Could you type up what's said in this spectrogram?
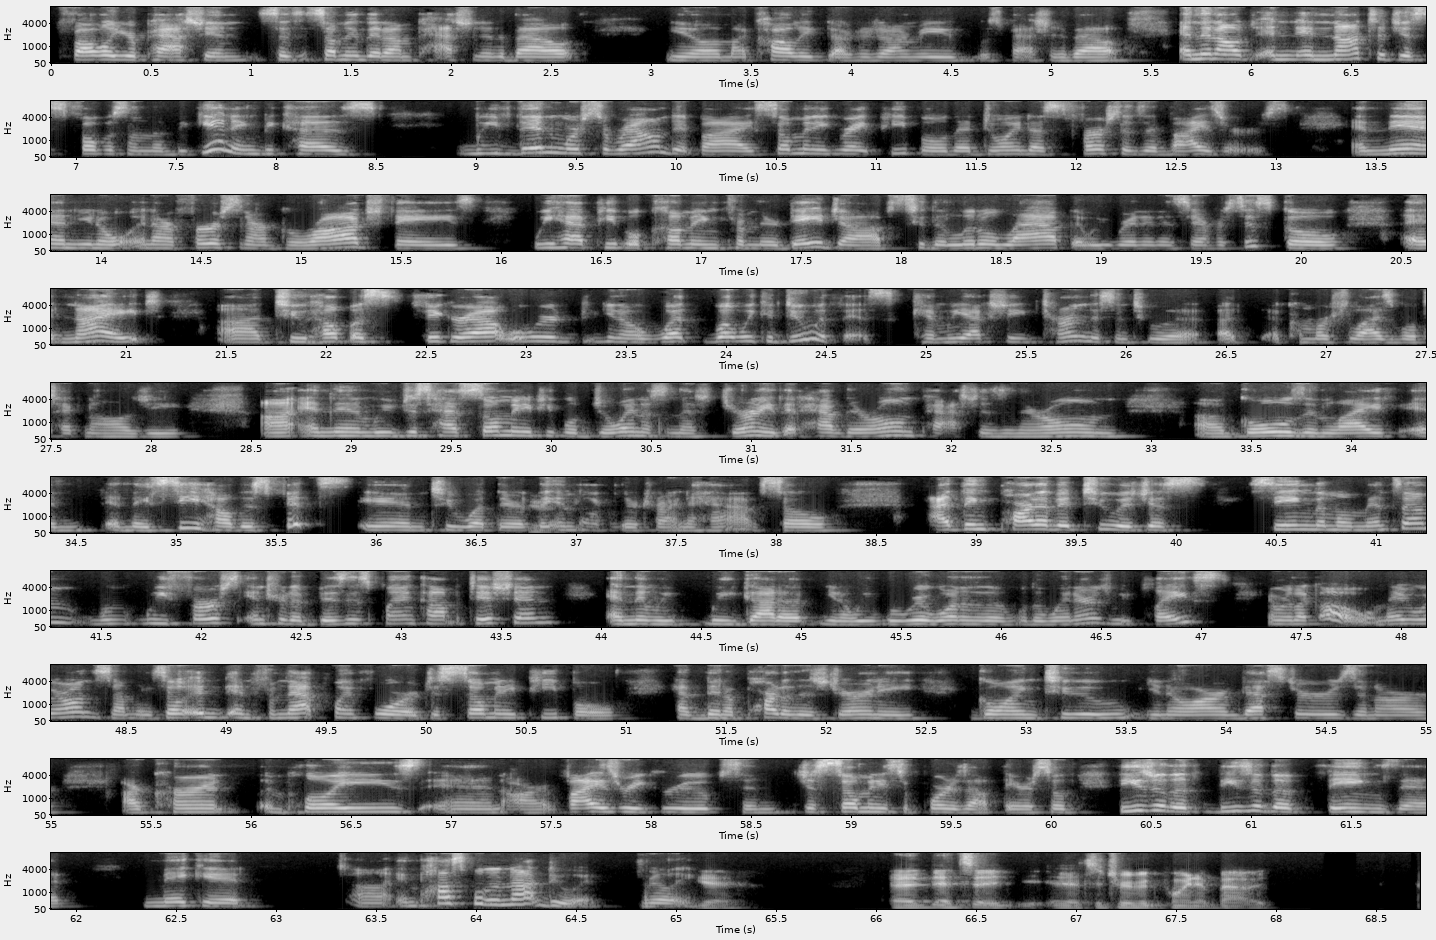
follow your passion. So it's something that I'm passionate about you know, my colleague, Dr. John Reed was passionate about. And then I'll, and, and not to just focus on the beginning because we then were surrounded by so many great people that joined us first as advisors. And then, you know, in our first, in our garage phase, we had people coming from their day jobs to the little lab that we rented in San Francisco at night uh, to help us figure out what we're, you know, what what we could do with this. Can we actually turn this into a, a, a commercializable technology? Uh, and then we've just had so many people join us in this journey that have their own passions and their own uh, goals in life, and and they see how this fits into what they're yeah. the impact they're trying to have. So, I think part of it too is just seeing the momentum. We first entered a business plan competition, and then we we got a you know we, we were one of the, the winners. We placed, and we're like, oh, maybe we're on something. So and, and from that point forward, just so many people have been a part of this journey, going to you know our investors and our our current employees and our advisory groups, and just so many supporters out there. So these are the these are the things that make it uh, impossible to not do it. Really. Yeah, uh, that's a that's a terrific point about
